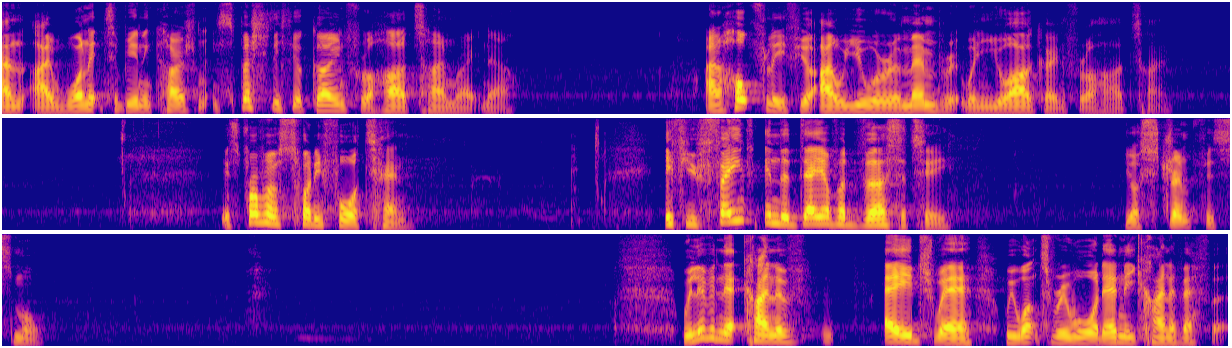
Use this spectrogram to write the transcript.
And I want it to be an encouragement, especially if you're going through a hard time right now. And hopefully, if you you will remember it when you are going through a hard time. It's Proverbs 24:10. If you faint in the day of adversity, your strength is small. We live in that kind of age where we want to reward any kind of effort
